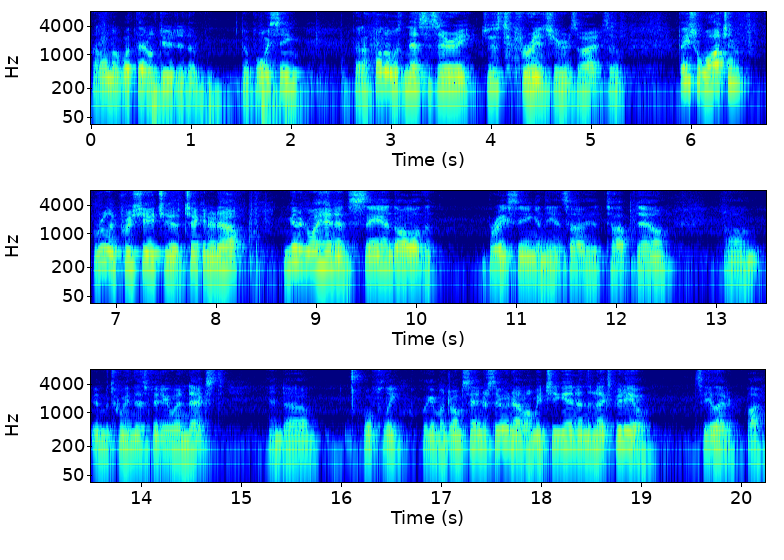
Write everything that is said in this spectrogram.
I don't know what that'll do to the, the voicing, but I felt it was necessary just for insurance, all right? So thanks for watching. Really appreciate you checking it out. I'm gonna go ahead and sand all of the bracing and the inside of the top down um, in between this video and next. And uh, hopefully I'll get my drum sander soon and I'll meet you again in the next video. See you later. Bye.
